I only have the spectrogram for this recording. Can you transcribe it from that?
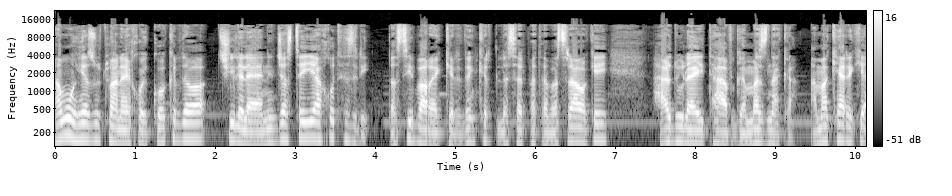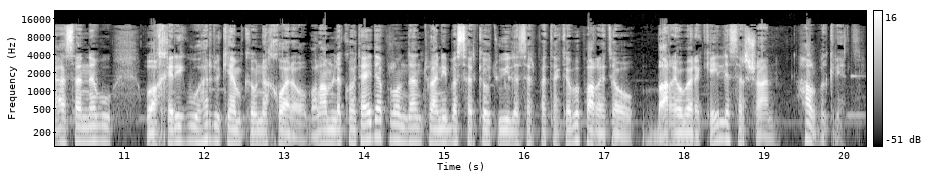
هەموو هێز و توانای خۆی کۆکردەوە چی لەلایەنی جەستەی یاخود هزری دەستی بەڕێکردن کرد لەسەر پەتە بەسراوەکەی هەردوو لای تاڤ گەمەز نەکە ئەمە کارێکی ئاسان نەبوو و خەریک بوو هەردووکیان بکەونە خوارەوە بەڵام لە کۆتاییدا پڵۆندان توانی بە سەرکەوتووی لەسەر پەتەکە بپەڕێتەوە و بەڕێوبەرەکەی لەسەر شان هەڵبگرێت.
